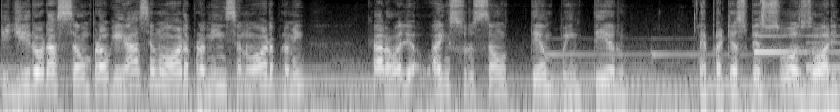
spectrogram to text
pedir oração para alguém. Ah, você não ora para mim? Você não ora para mim? Cara, olha a instrução o tempo inteiro. É para que as pessoas orem.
